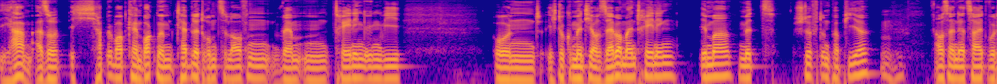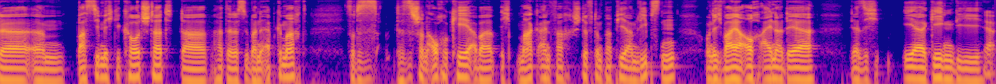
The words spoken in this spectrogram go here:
Ja, also ich habe überhaupt keinen Bock mit dem Tablet rumzulaufen während dem Training irgendwie. Und ich dokumentiere auch selber mein Training immer mit Stift und Papier. Mhm. Außer in der Zeit, wo der ähm, Basti mich gecoacht hat, da hat er das über eine App gemacht. So, das ist, das ist schon auch okay, aber ich mag einfach Stift und Papier am liebsten. Und ich war ja auch einer, der, der sich eher gegen die ja.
